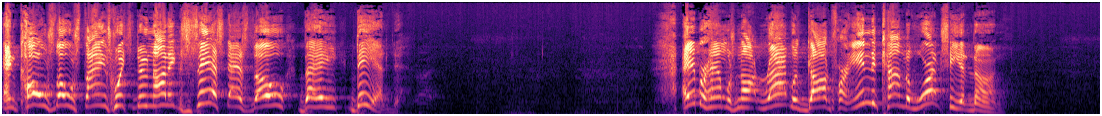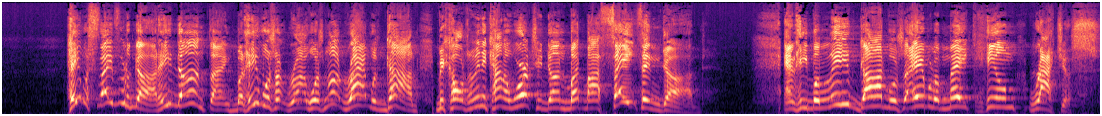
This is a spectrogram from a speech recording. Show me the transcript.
And calls those things which do not exist as though they did. Abraham was not right with God for any kind of works he had done. He was faithful to God. He done things, but he wasn't right, was not right with God because of any kind of works he done, but by faith in God. And he believed God was able to make him righteous.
